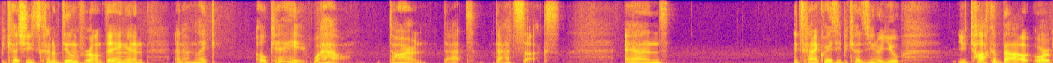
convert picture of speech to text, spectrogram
because she's kind of dealing her own thing and and I'm like, "Okay, wow. Darn. That that sucks." And it's kind of crazy because, you know, you you talk about or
